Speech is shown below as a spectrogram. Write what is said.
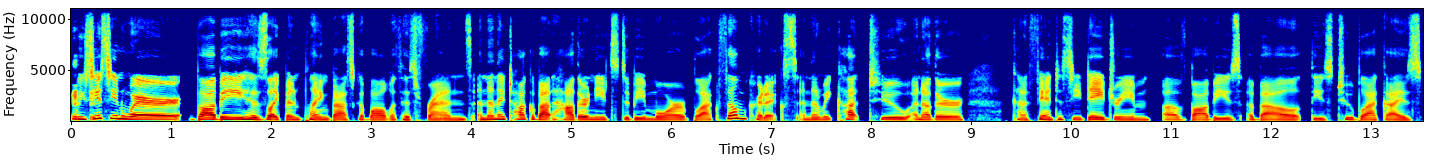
we see a scene where Bobby has like been playing basketball with his friends and then they talk about how there needs to be more black film critics and then we cut to another kind of fantasy daydream of Bobby's about these two black guys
